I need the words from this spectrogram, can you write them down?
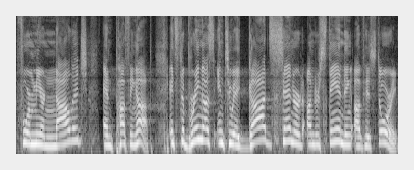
for mere knowledge and puffing up. It's to bring us into a God centered understanding of his story.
